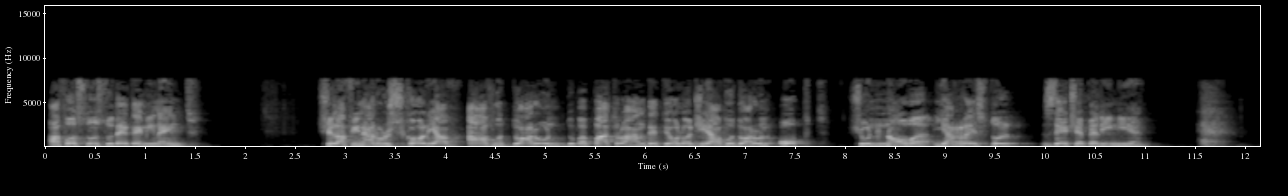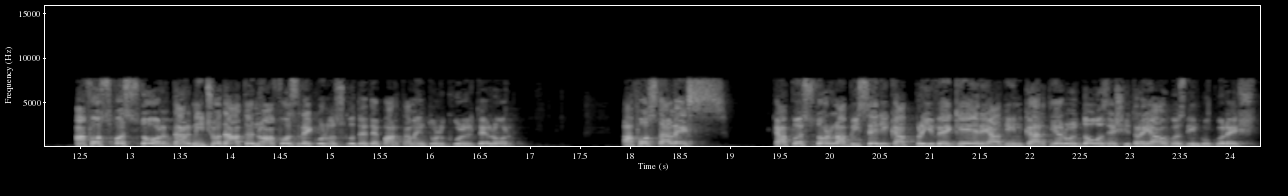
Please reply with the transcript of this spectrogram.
A fost un student eminent. Și la finalul școlii a, a avut doar un, după patru ani de teologie, a avut doar un opt și un nouă, iar restul zece pe linie. A fost păstor, dar niciodată nu a fost recunoscut de Departamentul Cultelor. A fost ales ca păstor la Biserica Privegherea din cartierul 23 august din București.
